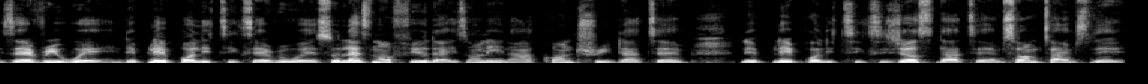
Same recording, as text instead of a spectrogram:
is everywhere. They play politics everywhere. So let's not feel that it's only in our country that um, they play politics. It's just that um, sometimes they,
